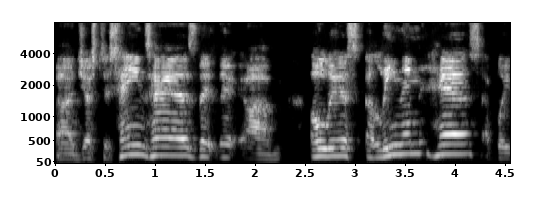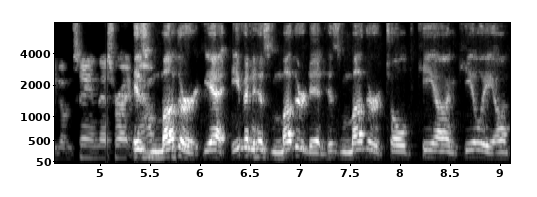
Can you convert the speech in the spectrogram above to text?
uh, Justice Haynes has, that um, Alinen has. I believe I'm saying that's right. His now. mother, yeah, even his mother did. His mother told Keon Keeley on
